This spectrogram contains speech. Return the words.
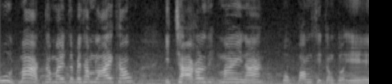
พูดมากทำไมจะไปทำร้ายเขาอิจฉาเขาสิไม่นะ ปกป้องสิทธิ์ของตัวเอง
